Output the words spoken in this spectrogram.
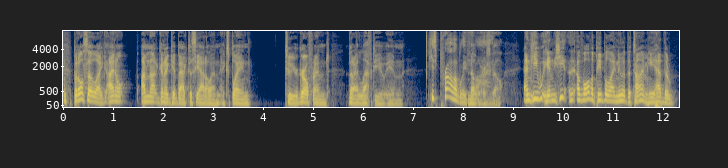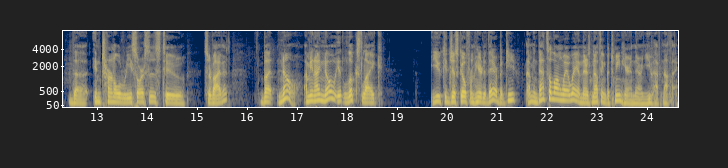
but also like i don't i'm not going to get back to seattle and explain to your girlfriend that i left you in He's probably fine. nowheresville and he and he of all the people i knew at the time he had the the internal resources to survive it but no i mean i know it looks like you could just go from here to there but do you i mean that's a long way away and there's nothing between here and there and you have nothing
